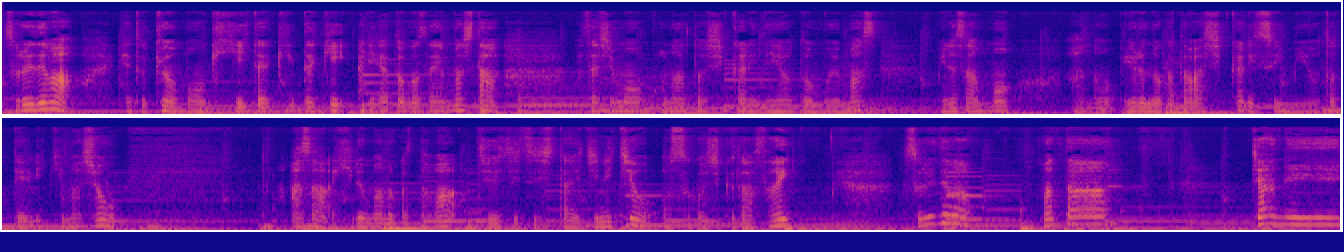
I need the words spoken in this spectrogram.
それでは、えっと、今日もお聴きいただきありがとうございました。私もこの後しっかり寝ようと思います。皆さんもあの夜の方はしっかり睡眠をとっていきましょう朝昼間の方は充実した一日をお過ごしくださいそれではまたじゃあね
